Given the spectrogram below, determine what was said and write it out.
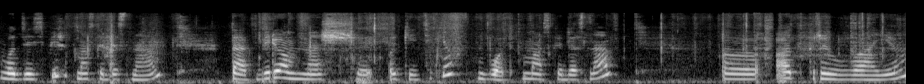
вот здесь пишет маска для сна. Так, берем наши пакетики. Вот, маска для сна. Э, открываем.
